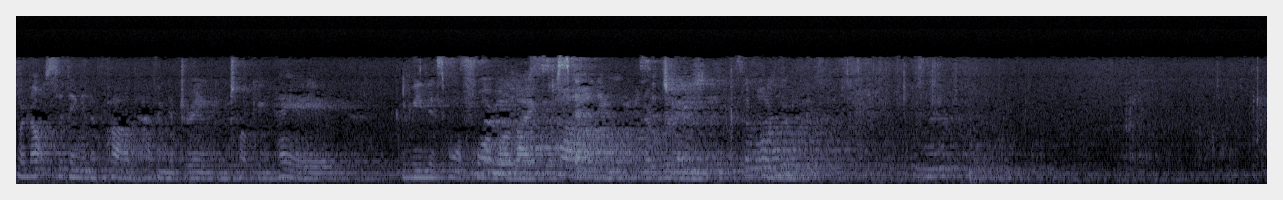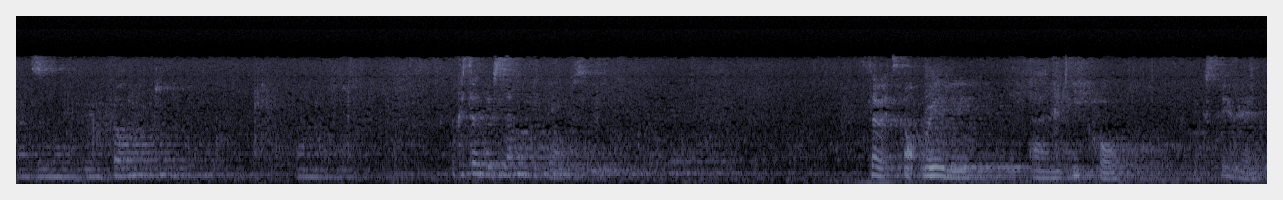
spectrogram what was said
We're not sitting in a pub having a drink and talking, hey, I mean it's more formal, like we're standing in a room. So why would we? As being filmed. Um, because only some people. So it's not really an equal experience.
